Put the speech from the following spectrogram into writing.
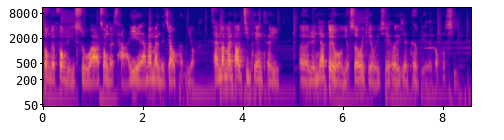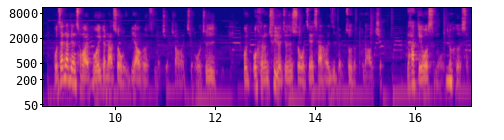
送个凤梨酥啊，送个茶叶啊，慢慢的交朋友，才慢慢到今天可以，呃，人家对我有时候会给我一些喝一些特别的东西。我在那边从来不会跟他说我一定要喝什么酒庄的酒，我就是我我可能去了就是说我今天想要喝日本做的葡萄酒，那他给我什么我就喝什么。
